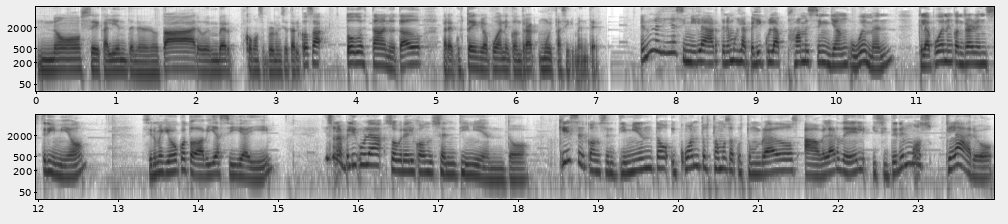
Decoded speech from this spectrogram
no se calienten en anotar o en ver cómo se pronuncia tal cosa. Todo está anotado para que ustedes lo puedan encontrar muy fácilmente. En una línea similar tenemos la película Promising Young Women, que la pueden encontrar en Streamio. Si no me equivoco, todavía sigue ahí. Es una película sobre el consentimiento. ¿Qué es el consentimiento y cuánto estamos acostumbrados a hablar de él y si tenemos claro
